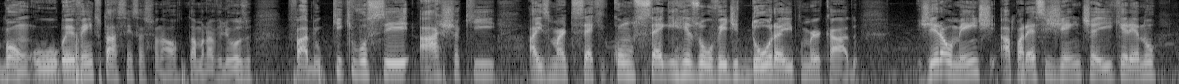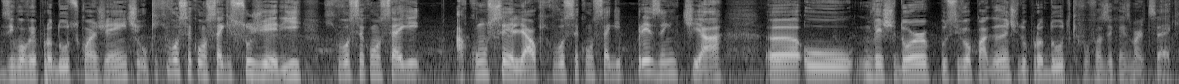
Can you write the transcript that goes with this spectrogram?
Bom, o, evento tá sensacional, tá maravilhoso. Fábio, o que, que você acha que a SmartSec consegue resolver de dor aí pro mercado? Geralmente aparece gente aí querendo desenvolver produtos com a gente. O que, que você consegue sugerir? O que, que você consegue aconselhar, o que, que você consegue presentear uh, o investidor possível pagante do produto que for fazer com a SmartSec?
